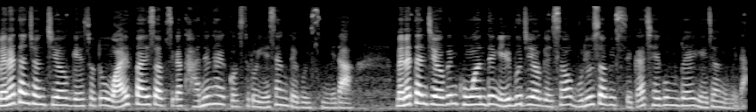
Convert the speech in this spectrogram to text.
맨하탄 전 지역에서도 와이파이 서비스가 가능할 것으로 예상되고 있습니다. 맨하탄 지역은 공원 등 일부 지역에서 무료 서비스가 제공될 예정입니다.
